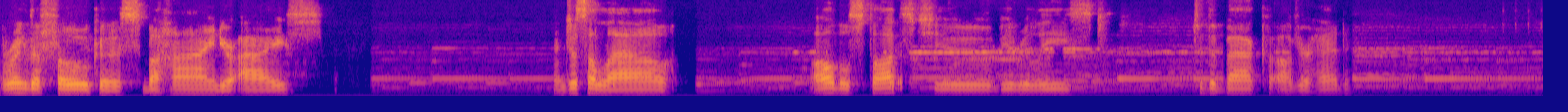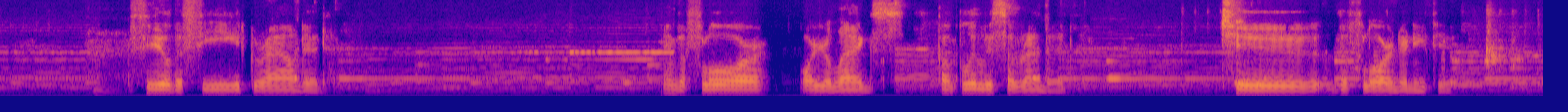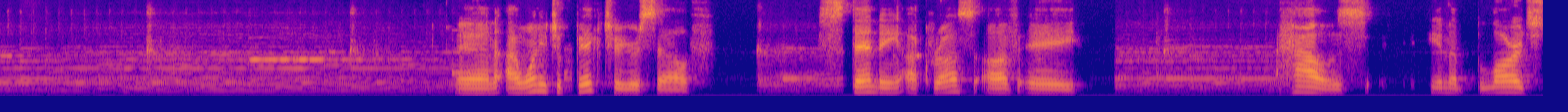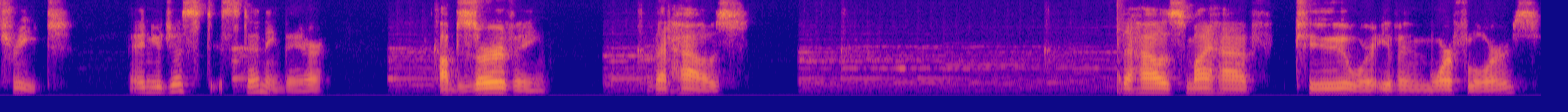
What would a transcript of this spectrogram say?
Bring the focus behind your eyes and just allow all those thoughts to be released to the back of your head. Feel the feet grounded in the floor or your legs completely surrendered to the floor underneath you. And I want you to picture yourself standing across of a house in a large street. And you're just standing there observing that house. The house might have two or even more floors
